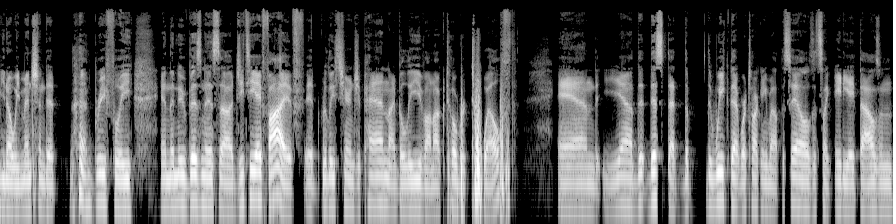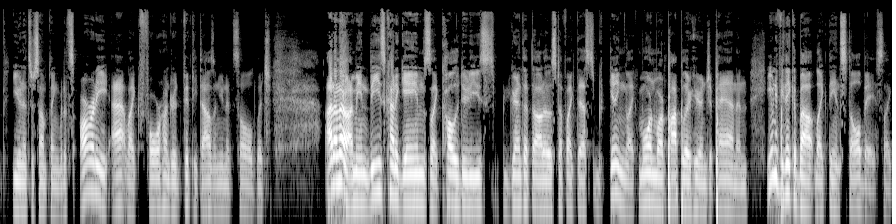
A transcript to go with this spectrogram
you know, we mentioned it briefly in the new business. Uh, GTA 5, it released here in Japan, I believe, on October 12th And yeah, th- this that the the week that we're talking about the sales, it's like eighty eight thousand units or something, but it's already at like four hundred fifty thousand units sold, which. I don't know. I mean, these kind of games like Call of Duties, Grand Theft Auto, stuff like this, getting like more and more popular here in Japan. And even if you think about like the install base, like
